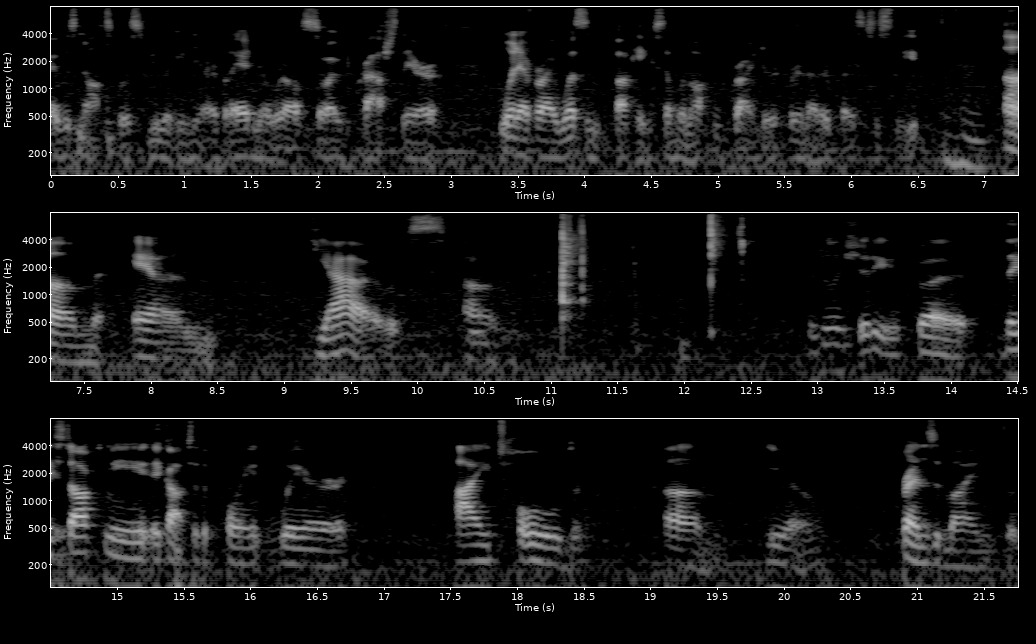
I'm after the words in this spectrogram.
I was not supposed to be living there, but I had nowhere else, so I would crash there whenever I wasn't fucking someone off of Grindr for another place to sleep. Mhm. Um, and yeah, it was um, was really shitty. But they stalked me. It got to the point where I told, um, you know, friends of mine from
